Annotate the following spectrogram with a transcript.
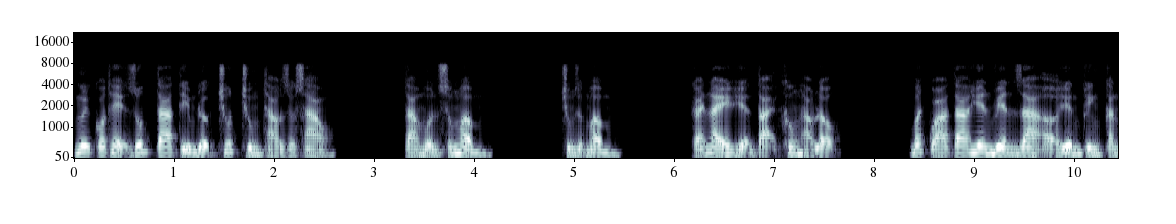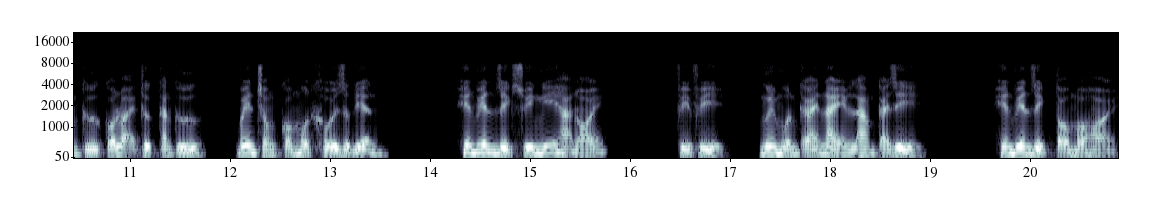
ngươi có thể giúp ta tìm được chút trung thảo dược sao? Ta muốn sống mầm. Trung dược mầm. Cái này hiện tại không hảo lộng. Bất quá ta hiên viên ra ở hiến kinh căn cứ có loại thực căn cứ, bên trong có một khối dược điển. Hiên viên dịch suy nghĩ hạ nói. Phỉ phỉ, ngươi muốn cái này làm cái gì? Hiên viên dịch tò mò hỏi.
